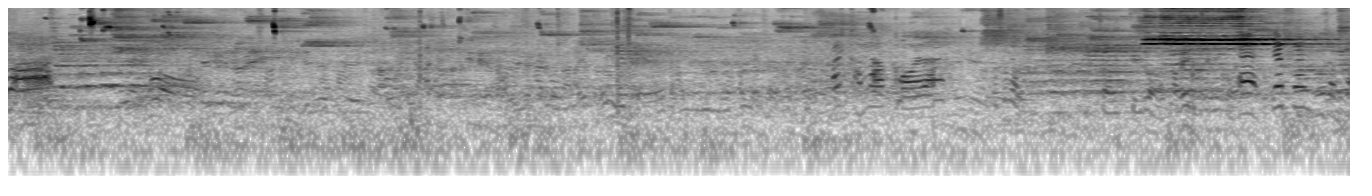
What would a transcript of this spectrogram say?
哇！哎，冚下蓋啦！一分五十三。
